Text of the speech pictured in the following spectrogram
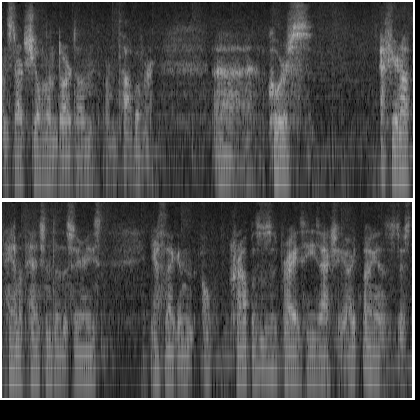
and starts shoveling dirt on, on top of her. Uh, of course, if you're not paying attention to the series, you're thinking, oh crap, this is a surprise, he's actually out now. It's just,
